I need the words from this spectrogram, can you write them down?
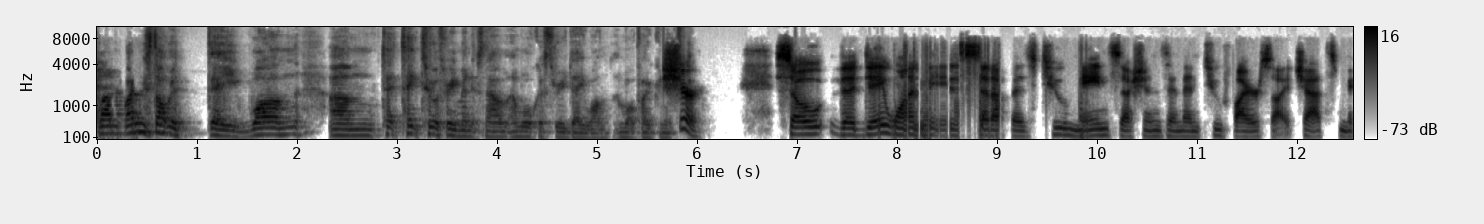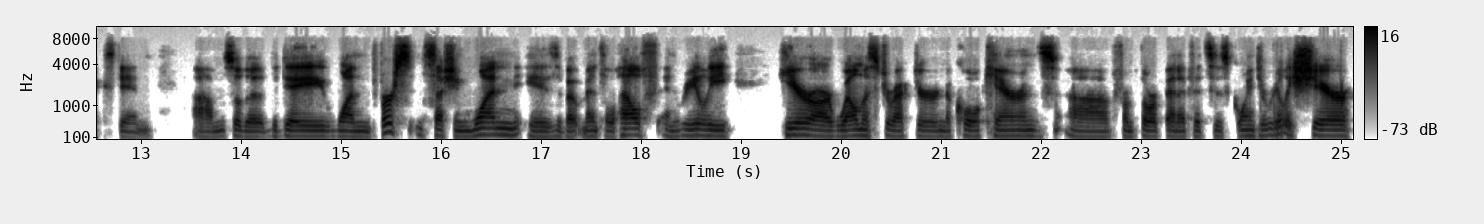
why, why, don't you start with day one? Um, t- take two or three minutes now and walk us through day one and what focus. Sure. So the day one is set up as two main sessions and then two fireside chats mixed in. Um, so the the day one first session one is about mental health and really here our wellness director Nicole Cairns uh, from Thorpe Benefits is going to really share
